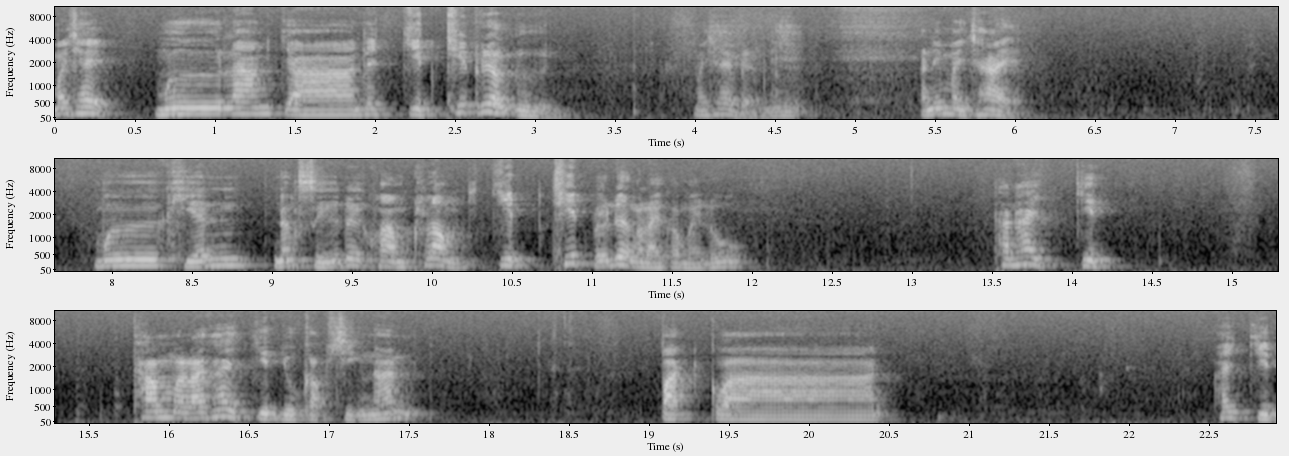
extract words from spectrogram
ไม่ใช่มือล้างจานแต่จิตคิดเรื่องอื่น ไม่ใช่แบบนี้ อันนี้ไม่ใช่ มือเขียนหนังสือด้วยความคล่องจิตคิดไปเรื่องอะไรก็ไม่รู้ ท่านให้จิต ทำอะไรให้จิตอยู่กับสิ่งนั้น ปัดกวาด ให้จิต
